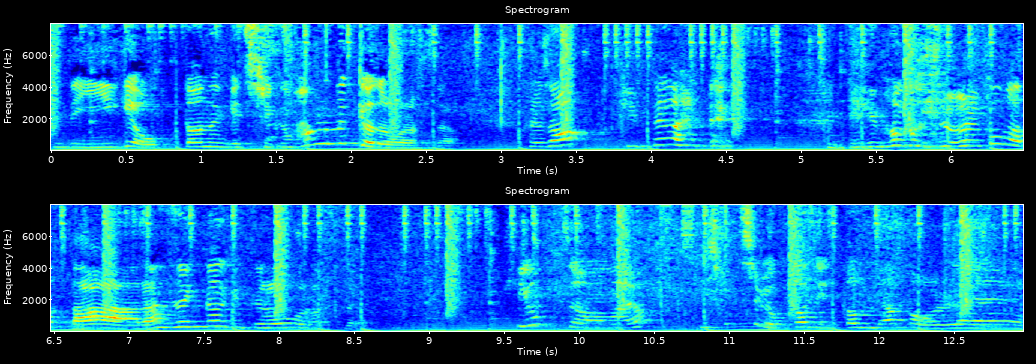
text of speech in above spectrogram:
근데 이게 없다는 게 지금 확 느껴져 버렸어요. 그래서 뷔페갈 때 입어도 좋을 것 같다라는 생각이 들어버렸어요. 귀엽지 않아요? 이 셔츠 몇 가지 있던데 아까 원래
